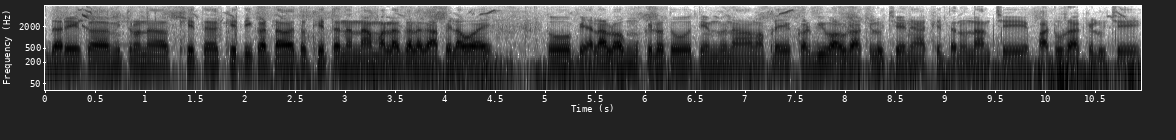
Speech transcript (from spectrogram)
દરેક મિત્રોને ખેતર ખેતી કરતા હોય તો ખેતરના નામ અલગ અલગ આપેલા હોય. તો પહેલાં લોગ મૂકેલો તો તેમનું નામ આપણે કડબીવાળું રાખેલું છે અને આ ખેતરનું નામ છે પાટું રાખેલું છે.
